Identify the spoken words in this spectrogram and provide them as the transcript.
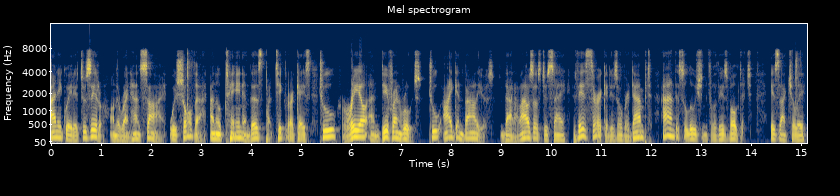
and equated to zero on the right hand side. We solve that and obtain in this particular case two real and different roots, two eigenvalues that allows us to say this circuit is overdamped and the solution for this voltage is actually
